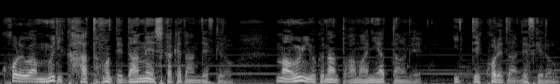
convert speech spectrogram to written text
これは無理かと思って断念しかけたんですけど、まあ運よくなんとか間に合ったので、行ってこれたんですけど、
